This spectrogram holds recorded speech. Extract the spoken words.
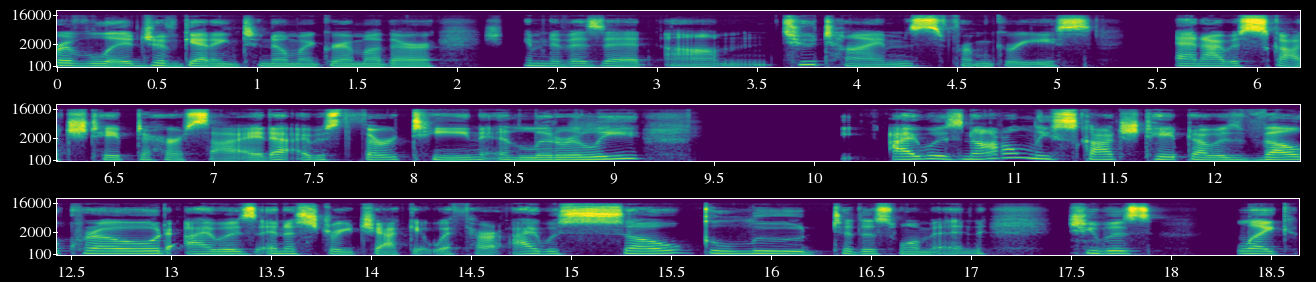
privilege of getting to know my grandmother. She came to visit um, two times from Greece, and I was scotch taped to her side. I was 13, and literally, I was not only scotch taped, I was velcroed, I was in a straight jacket with her. I was so glued to this woman. She was like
